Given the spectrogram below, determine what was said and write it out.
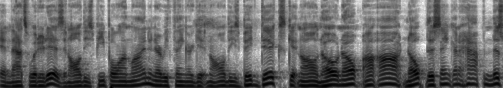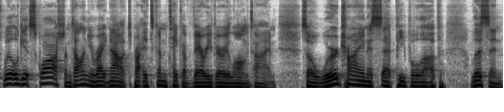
and that's what it is. And all these people online and everything are getting all these big dicks, getting all no, no, uh, uh nope, this ain't gonna happen. This will get squashed. I'm telling you right now, it's pro- it's gonna take a very, very long time. So we're trying to set people up. Listen,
